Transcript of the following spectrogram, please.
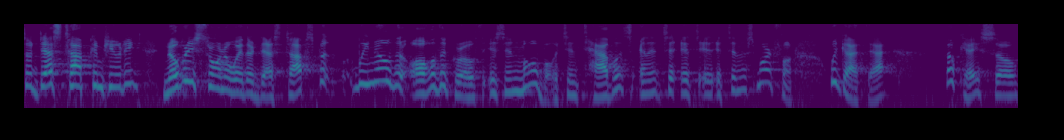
So, desktop computing, nobody's throwing away their desktops, but we know that all of the growth is in mobile. It's in tablets and it's, it's, it's in the smartphone. We got that. Okay, so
